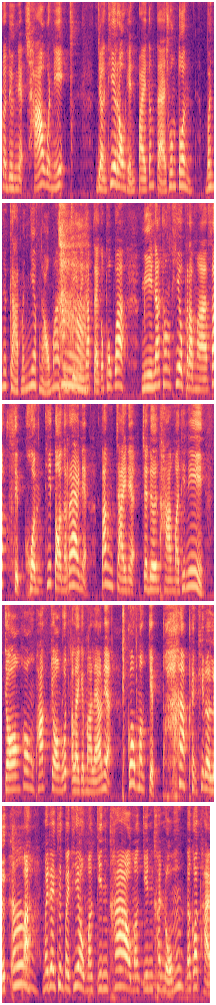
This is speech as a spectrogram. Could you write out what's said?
กระดึงเนี่ยเช้าวันนี้ อย่างที่เราเห็นไปตั้งแต่ช่วงต้น บรรยากาศมันเงียบเหงามากจริงๆนะครับแต่ก็พบว่ามีนักท่องเที่ยวประมาณสัก 10 คนที่ตอนแรกเนี่ยตั้งใจเนี่ยจะเดินทางมาที่นี่ จองห้องพักจองรถอะไรกันมาแล้วเนี่ย ก็มาเก็บภาพเป็นที่ระลึกอ่าอะไม่ได้ขึ้นไปเที่ยวมากินข้าวมากินขนม แล้วก็ถ่าย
